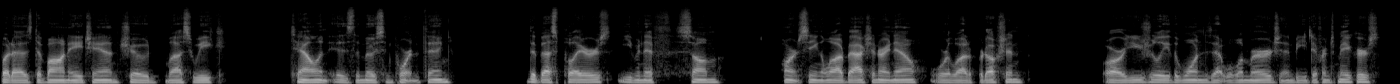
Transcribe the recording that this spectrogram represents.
But as De'Von Achane showed last week, talent is the most important thing. The best players, even if some aren't seeing a lot of action right now or a lot of production, are usually the ones that will emerge and be difference makers.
